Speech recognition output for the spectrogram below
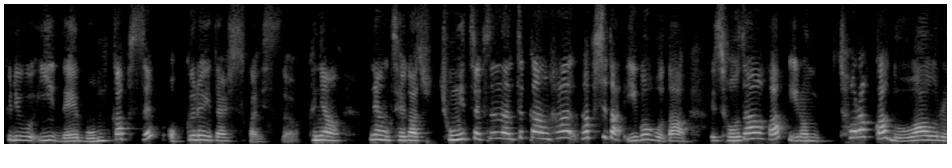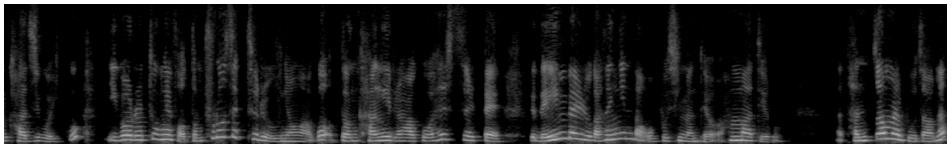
그리고 이 내 몸값을 업그레이드 할 수가 있어요. 그냥 그냥 제가 종이책 쓰는 특강 하, 합시다. 이거보다 저자가 이런 철학과 노하우를 가지고 있고 이거를 통해서 어떤 프로젝트를 운영하고 어떤 강의를 하고 했을 때 그 네임밸류가 생긴다고 보시면 돼요 한마디로. 단점을 보자면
